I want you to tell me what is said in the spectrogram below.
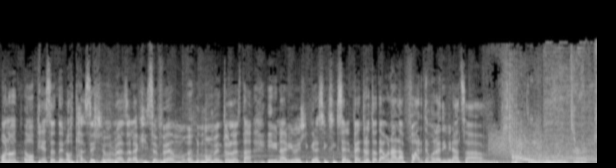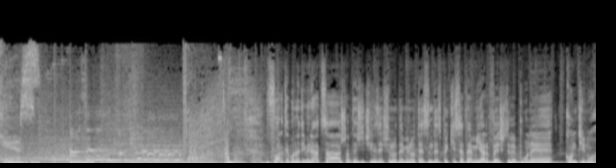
o, not, o piesă de nota 10 urmează la Kiss FM În momentul ăsta Irina Rive și Grasis XXL Pentru totdeauna la foarte bună dimineața Winter Kiss. Foarte bună dimineața, 7 și 51 de minute, sunteți pe Kiss FM, iar veștile bune continuă.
